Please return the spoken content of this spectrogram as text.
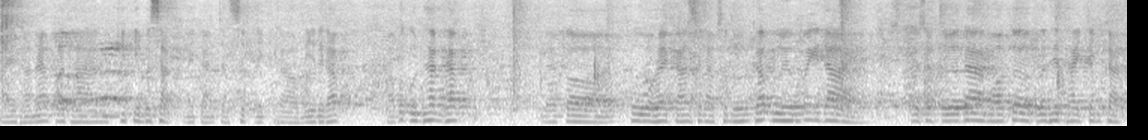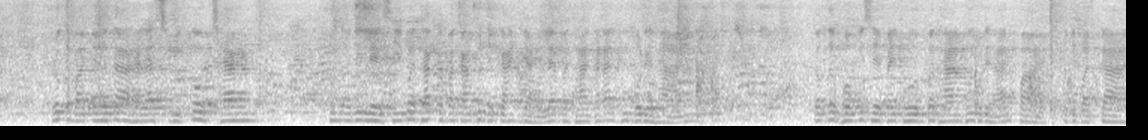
ในฐานะประธานกิติมศักดิ์ในการจัดศึกในคราวนี้นะครับ ขอบพระคุณท่านครับ แล้วก็ผู้ให้การสนับสนุนครับลืมไม่ได้บริษัทโตโยต้ามอเตอร์ประเทศไทยจำกัดรถกระบะโตโยต้าไฮรัสวีโก้แชมป์คุณอดิเลศรีวัฒน์กรรมการผู้จัดการใหญ่และประธานคณะผู้บริหาร ดรพงศ์วิเศษไปทูลประธานผู้บริหารฝ่ายปฏิบัติการ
